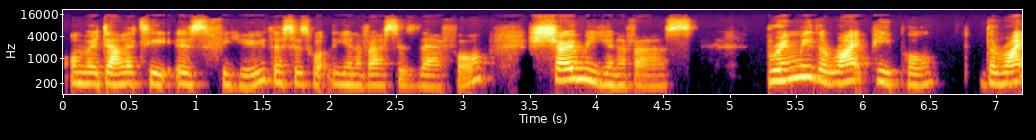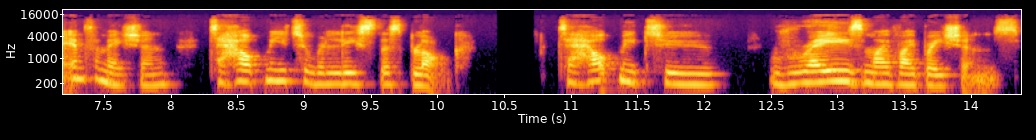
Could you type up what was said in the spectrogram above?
or modality is for you. This is what the universe is there for. Show me, universe. Bring me the right people, the right information to help me to release this block, to help me to raise my vibrations.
